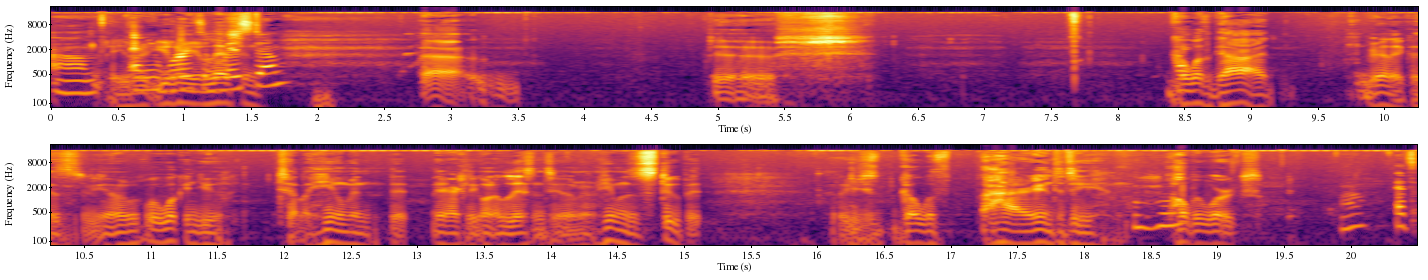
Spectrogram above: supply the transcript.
Um, You any learn words of lesson. wisdom? uh, go with God, really, because you know what, what can you tell a human that they're actually going to listen to? I mean, humans are stupid. You just go with a higher entity, Mm-hmm. hope it works. Well, that's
